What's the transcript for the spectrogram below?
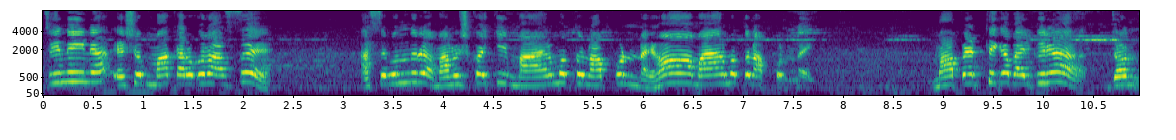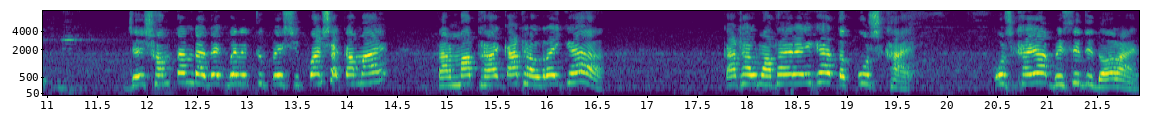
চিনেই না। এসব মা কারও কারও আছে? আছে বন্ধুরা? মানুষ কয় কি, মায়ের মতন আপন নাই। হ্যাঁ মায়ের মতন আপন নাই। মা পেট থেকে বাইর কইরা জন যে সন্তানটা দেখবেন একটু বেশি পয়সা কামায়, তার মাথায় কাঁঠাল রাইখা, কাঁঠাল মাথায় রাইখা তো কুশ খায়। কুশ খাইয়া বিসিডি ধরায়।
